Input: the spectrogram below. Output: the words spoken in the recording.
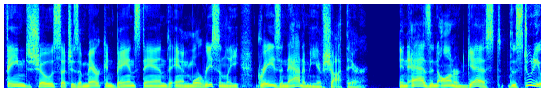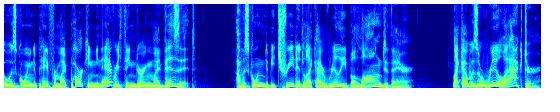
Famed shows such as American Bandstand and more recently, Grey's Anatomy have shot there. And as an honored guest, the studio was going to pay for my parking and everything during my visit. I was going to be treated like I really belonged there, like I was a real actor.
